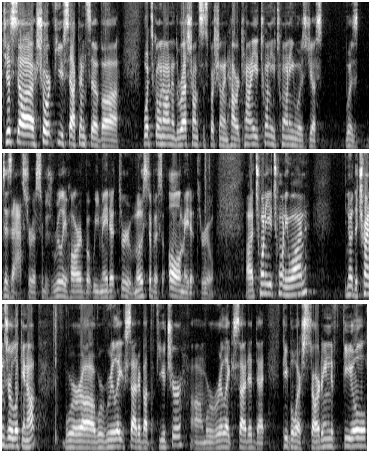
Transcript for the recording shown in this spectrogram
just a short few seconds of uh, what's going on in the restaurants, especially in Howard County. 2020 was just was disastrous. It was really hard, but we made it through. Most of us all made it through. Uh, 2021, you know, the trends are looking up. We're, uh, we're really excited about the future. Um, we're really excited that people are starting to feel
